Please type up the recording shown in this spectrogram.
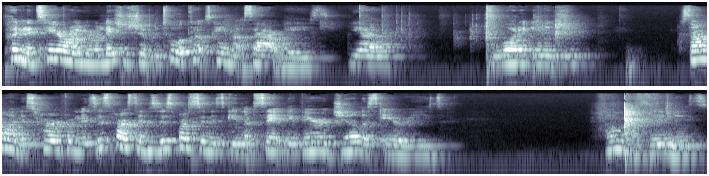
putting a tear on your relationship. The Two of Cups came out sideways. Yeah. Water energy. Someone is hurt from this. This person, is this person is getting upset. They're very jealous, Aries. Goodness.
